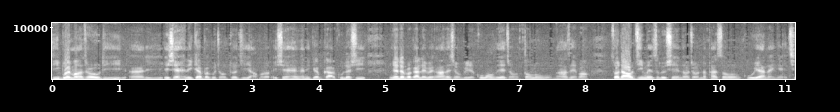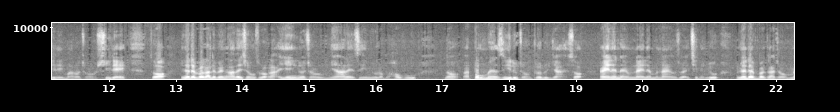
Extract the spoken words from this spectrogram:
ဒီပွဲမှာကျွန်တော်တို့ဒီအဲဒီ Asian Handicap ဘက်ကိုကျွန်တော်တွဲကြည့်ရအောင်နော်။ Asian Handicap ကအခုလက်ရှိမြန်တဲ့ဘက်ကလည်းပဲ90ချုံပြီးရယ်။ကိုပေါင်းသေးရကျွန်တော်3လုံးကို90ပေါင်း။ဆိုတော့ဒါကိုကြည့်မယ်ဆိုလို့ရှိရင်တော့ကျွန်တော်နှစ်ဖက်ဆုံးကိုရနိုင်တဲ့အခြေအနေမှာတော့ကျွန်တော်ရှိတယ်။ဆိုတော့မြန်တဲ့ဘက်ကလည်းပဲ90ချုံဆိုတော့ကအရင်ကတော့ကျွန်တော်တို့များတဲ့ဈေးမျိုးတော့မဟုတ်ဘူး။နော်ပုံမှန်ဈေးလို့ကျွန်တော်ပြောလို့ရတယ်။ဆိုတော့နိုင်လဲနိုင်မနိုင်လဲမနိုင်ဘူးဆိုတဲ့အခြေအနေမျိုးမြန်တဲ့ဘက်ကကျွန်တော်မ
